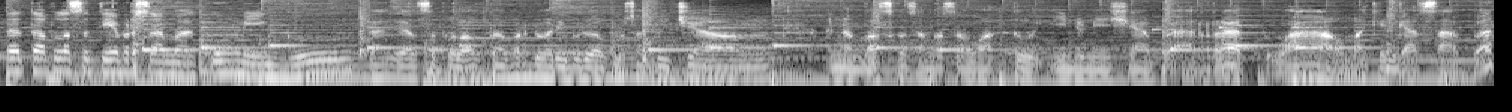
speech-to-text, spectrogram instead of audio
Tetaplah setia bersamaku Minggu tanggal 10 Oktober 2021 jam 16.00 waktu Indonesia Barat. Wow makin gak sabar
